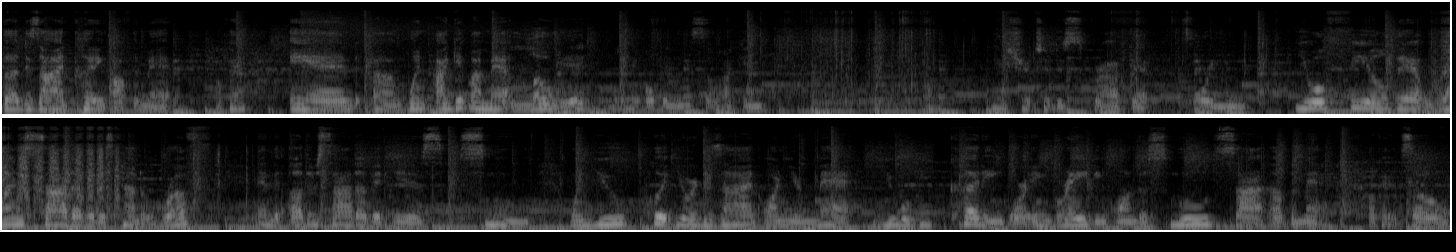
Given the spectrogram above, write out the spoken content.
the design cutting off the mat, okay? And um, when I get my mat loaded, let me open these so I can make sure to describe that for you. You will feel that one side of it is kind of rough and the other side of it is smooth. When you put your design on your mat, you will be cutting or engraving on the smooth side of the mat. Okay, so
